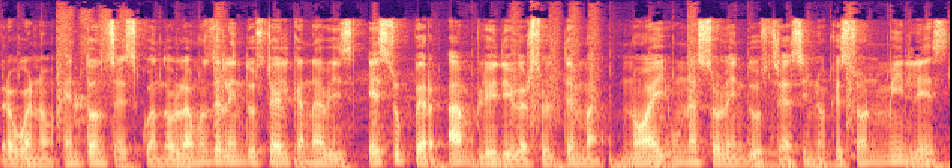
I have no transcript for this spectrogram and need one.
pero bueno, entonces, cuando hablamos de la industria del cannabis, es súper amplio y diverso el tema. No hay una sola industria, sino que son miles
